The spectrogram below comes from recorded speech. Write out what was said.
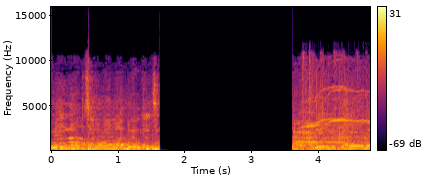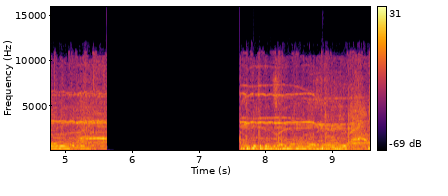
మీ నోట్ చదవడం వల్ల మేము గెలిచిన నేను గెలవగానే పెట్టుకొని సన్మానం చేస్తానని చెప్తాను.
